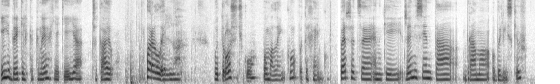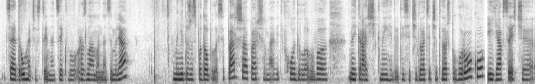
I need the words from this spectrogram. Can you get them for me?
І декілька книг, які я читаю паралельно. Потрошечку, помаленьку, потихеньку. Перше це Н.К. Джемісін та Брама Обелісків. Це друга частина циклу Розламана земля. Мені дуже сподобалася перша. Перша навіть входила в найкращі книги 2024 року, і я все ще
